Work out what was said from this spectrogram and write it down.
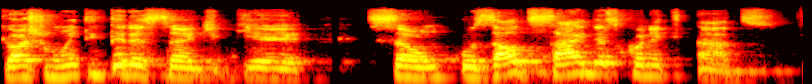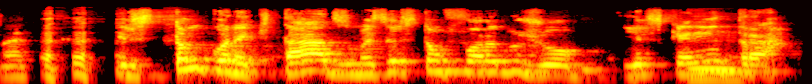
que eu acho muito interessante, que é, são os outsiders conectados. Né? Eles estão conectados, mas eles estão fora do jogo e eles querem hum. entrar.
